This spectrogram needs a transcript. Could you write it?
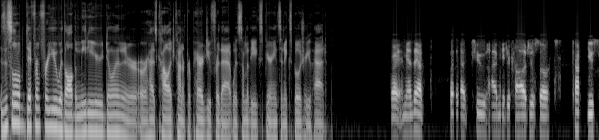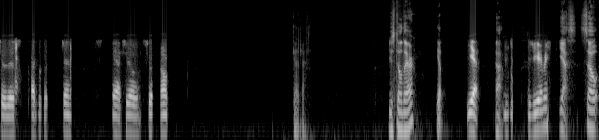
is this a little different for you with all the media you're doing, or or has college kind of prepared you for that with some of the experience and exposure you had? Right. I mean, I think I played at two high major colleges, so kind of used to this type of position. Yeah, I feel feel normal. Go, Jeff. you still there? Yep. Yeah. Oh. Did, you, did you hear me? Yes. So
